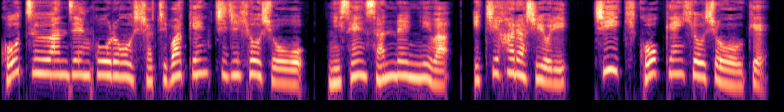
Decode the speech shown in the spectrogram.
交通安全功労者千葉県知事表彰を2003年には市原市より地域貢献表彰を受け、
